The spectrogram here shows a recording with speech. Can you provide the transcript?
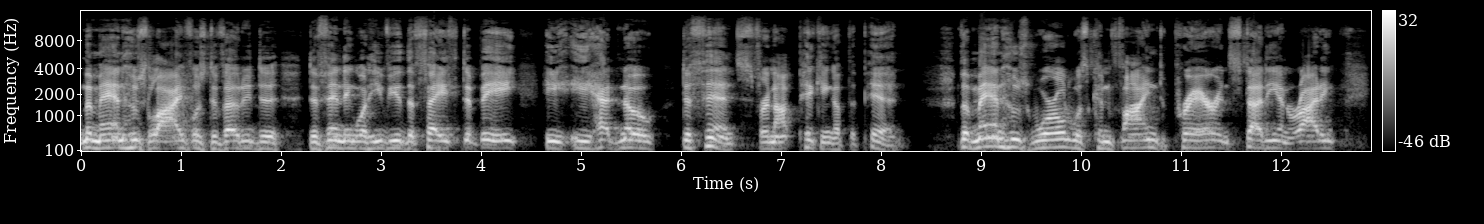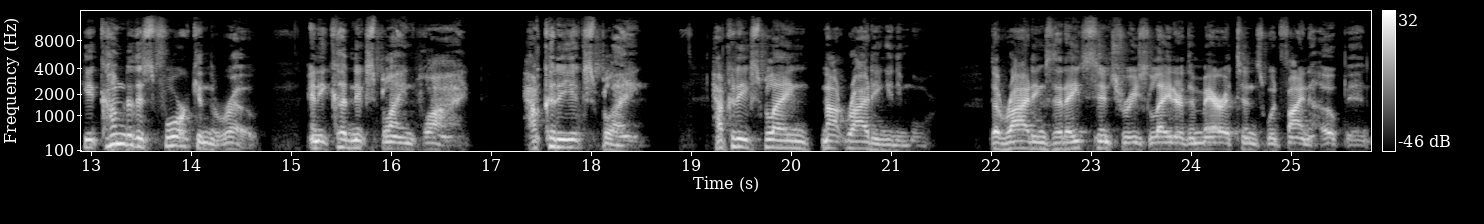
the man whose life was devoted to defending what he viewed the faith to be, he, he had no defense for not picking up the pen. The man whose world was confined to prayer and study and writing, he had come to this fork in the road and he couldn't explain why. How could he explain? How could he explain not writing anymore? The writings that eight centuries later the Maritains would find hope in.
